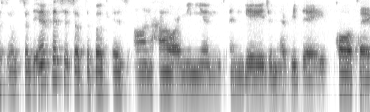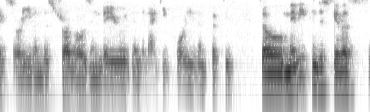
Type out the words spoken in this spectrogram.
So, so the emphasis of the book is on how Armenians engage in everyday politics or even the struggles in Beirut in the 1940s and 50s. So maybe you can just give us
